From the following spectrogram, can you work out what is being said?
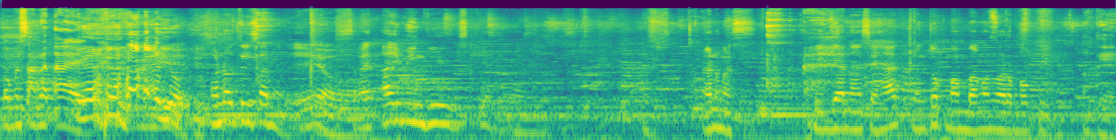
pemesan red eye. Ayo, ono tulisan. Iya. Red Eye minggu sekian. Anu mas, tiga nasihat untuk membangun warung kopi. Oke.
